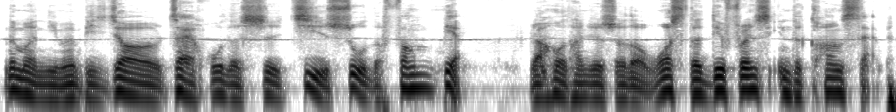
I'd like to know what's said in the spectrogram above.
那么你们比较在乎的是技术的方便，然后他就说到，What's the difference in the concept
